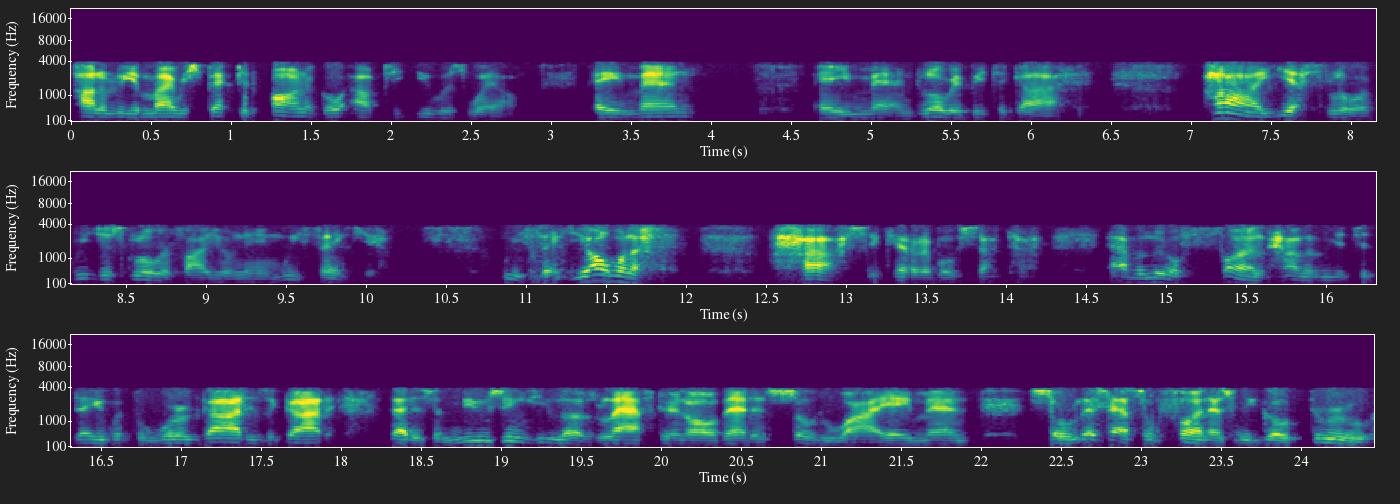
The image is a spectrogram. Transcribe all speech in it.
hallelujah, my respect and honor go out to you as well. Amen Amen. Glory be to God. Ah, yes, Lord. We just glorify your name. We thank you. We thank you. Y'all want to ah, have a little fun, hallelujah, today with the word. God is a God that is amusing. He loves laughter and all that, and so do I. Amen. So let's have some fun as we go through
